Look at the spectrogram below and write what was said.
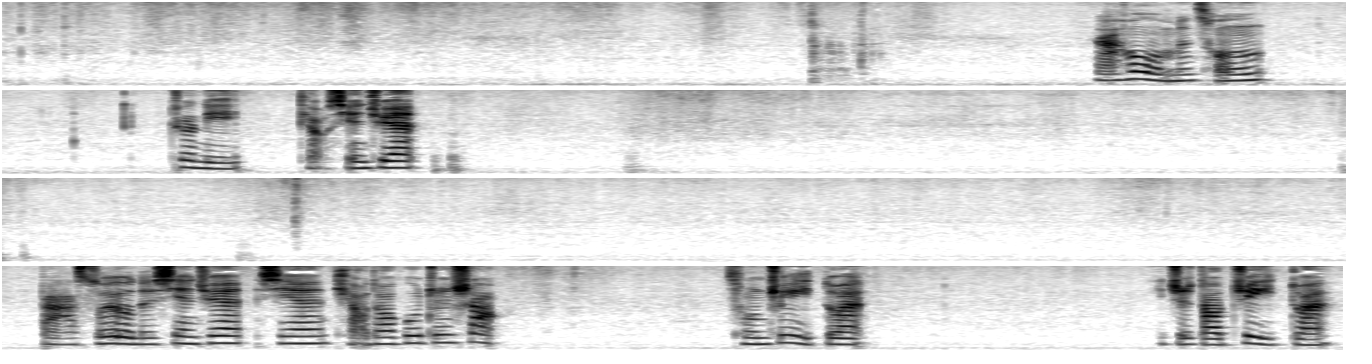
然后我们从这里挑线圈，把所有的线圈先挑到钩针上，从这一端一直到这一端。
